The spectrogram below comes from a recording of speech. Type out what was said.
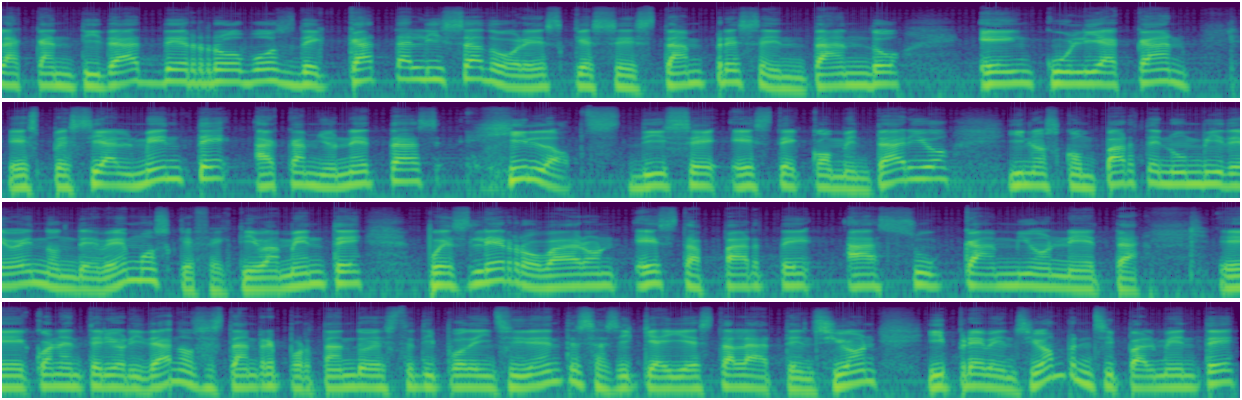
la cantidad de robos de catalizadores que se están presentando en Culiacán, especialmente a camionetas Hillops, dice este comentario y nos comparten un video en donde vemos que efectivamente pues le robaron esta parte a su camioneta. Eh, con anterioridad nos están reportando este tipo de incidentes, así que ahí está la atención y prevención principalmente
